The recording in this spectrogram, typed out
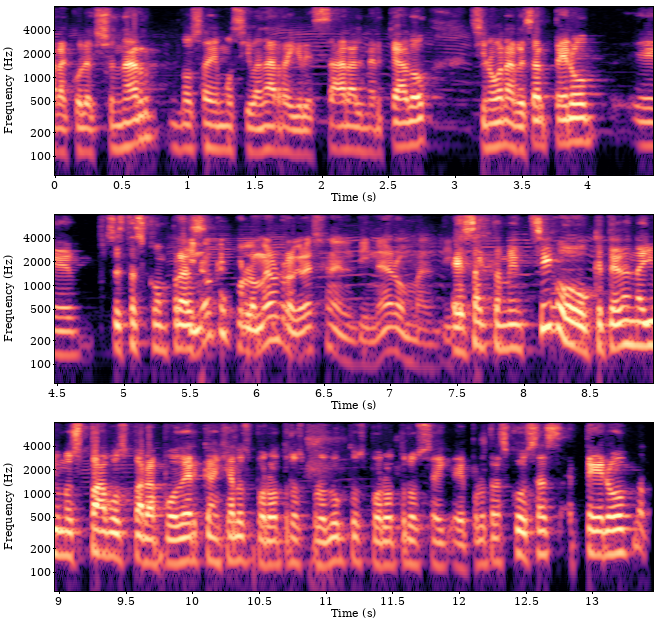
para coleccionar. No sabemos si van a regresar al mercado, si no van a regresar, pero eh, pues estas compras. Sino que por lo menos regresen el dinero, maldito. Exactamente, sí, o que te den ahí unos pavos para poder canjearlos por otros productos, por, otros, eh, por otras cosas. Pero, no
